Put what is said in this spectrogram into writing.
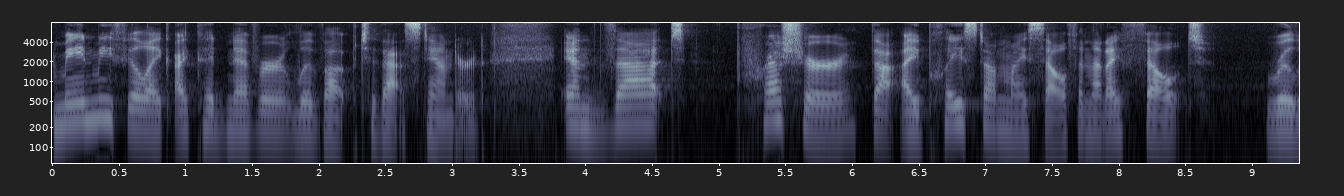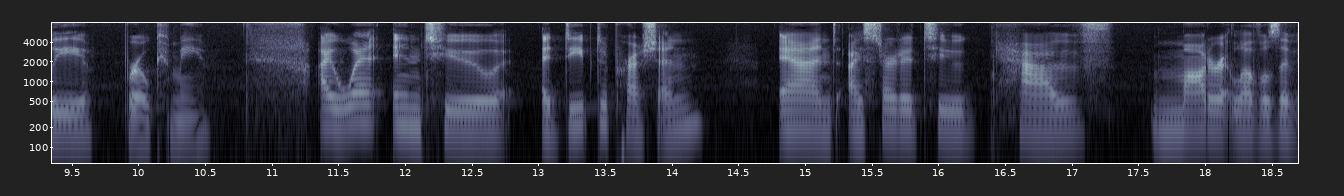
made me feel like I could never live up to that standard. And that pressure that I placed on myself and that I felt really broke me. I went into a deep depression and I started to have moderate levels of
